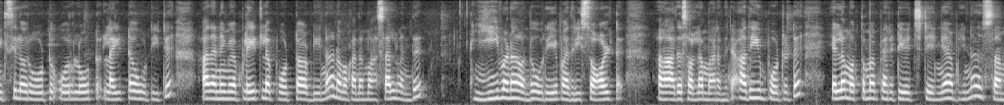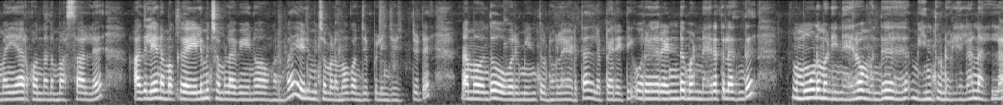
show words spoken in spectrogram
மிக்சியில் ஒரு ஓட்டு ஒரு லோட்டு லைட்டாக ஓட்டிட்டு அதை நம்ம பிளேட்டில் போட்டோம் அப்படின்னா நமக்கு அந்த மசால் வந்து ஈவனாக வந்து ஒரே மாதிரி சால்ட்டு அதை சொல்ல மறந்துட்டேன். அதையும் போட்டுட்டு எல்லாம் மொத்தமாக பெரட்டி வச்சுட்டீங்க அப்படின்னா செமையாக இருக்கும் அந்த அந்த மசாலு. அதிலே நமக்கு எலுமிச்சம்பழம் வேணும் அவங்கிறவங்க எலுமிச்சம்பழமும் கொஞ்சம் பிழிஞ்சு விட்டுட்டு நம்ம வந்து ஒவ்வொரு மீன் துண்டுகளாக எடுத்து அதில் பெரட்டி ஒரு ரெண்டு மணி நேரத்துலேருந்து மூணு மணி நேரம் வந்து மீன் துண்டுகளெல்லாம் நல்லா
